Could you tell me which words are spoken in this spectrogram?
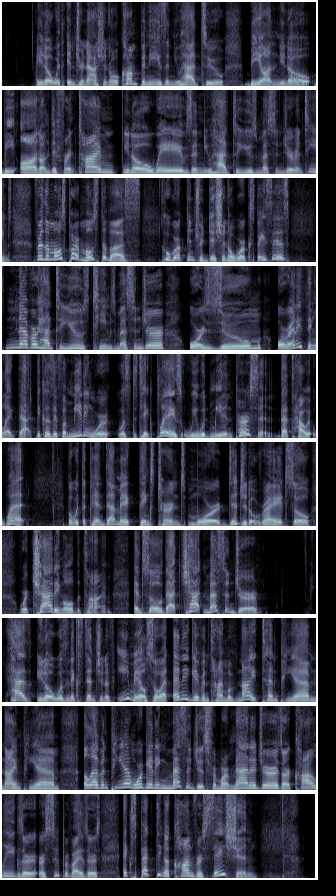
you know, with international companies and you had to be on, you know, be on on different time, you know, waves and you had to use Messenger and Teams. For the most part, most of us who worked in traditional workspaces never had to use Teams Messenger or Zoom or anything like that because if a meeting were was to take place, we would meet in person. That's how it went. But with the pandemic, things turned more digital, right? So we're chatting all the time. And so that chat messenger has, you know, was an extension of email. So at any given time of night, 10 p.m., 9 p.m., 11 p.m., we're getting messages from our managers, our colleagues, or, or supervisors expecting a conversation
